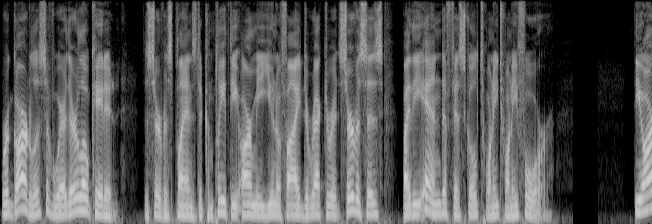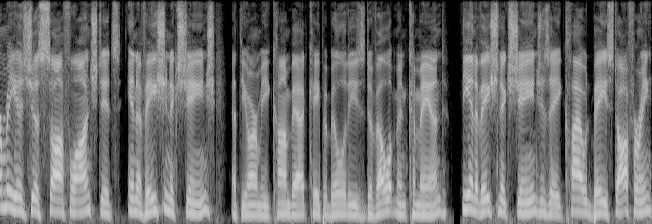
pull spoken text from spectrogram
regardless of where they're located. The service plans to complete the Army Unified Directorate services by the end of fiscal 2024. The Army has just soft launched its Innovation Exchange at the Army Combat Capabilities Development Command. The Innovation Exchange is a cloud based offering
